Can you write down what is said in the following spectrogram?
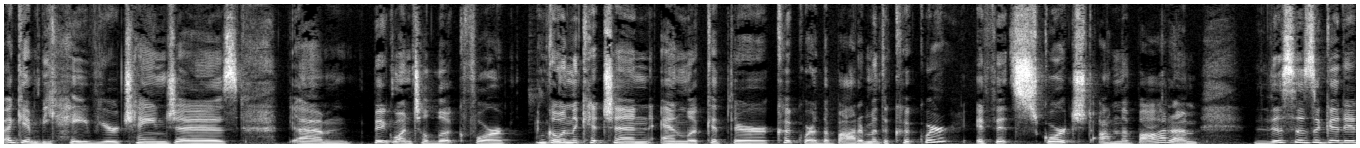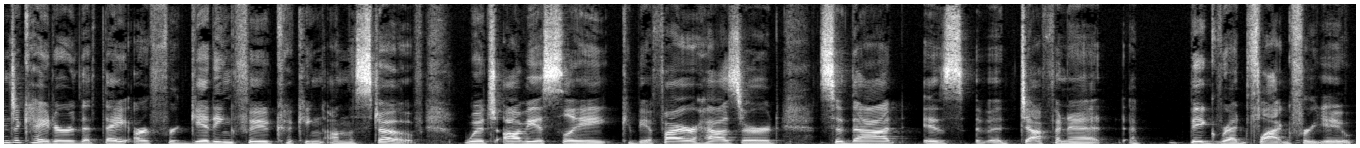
again, behavior changes. Um, big one to look for. Go in the kitchen and look at their cookware, the bottom of the cookware. If it's scorched on the bottom, this is a good indicator that they are forgetting food cooking on the stove, which obviously could be a fire hazard. So that is a definite, a big red flag for you.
